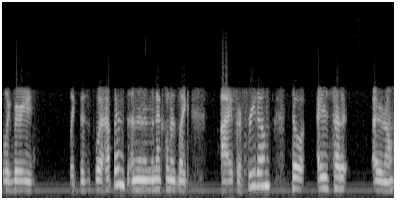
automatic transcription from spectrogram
so like very, like this is what happens. And then in the next one is like eye for freedom. So I just had a, I don't know.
